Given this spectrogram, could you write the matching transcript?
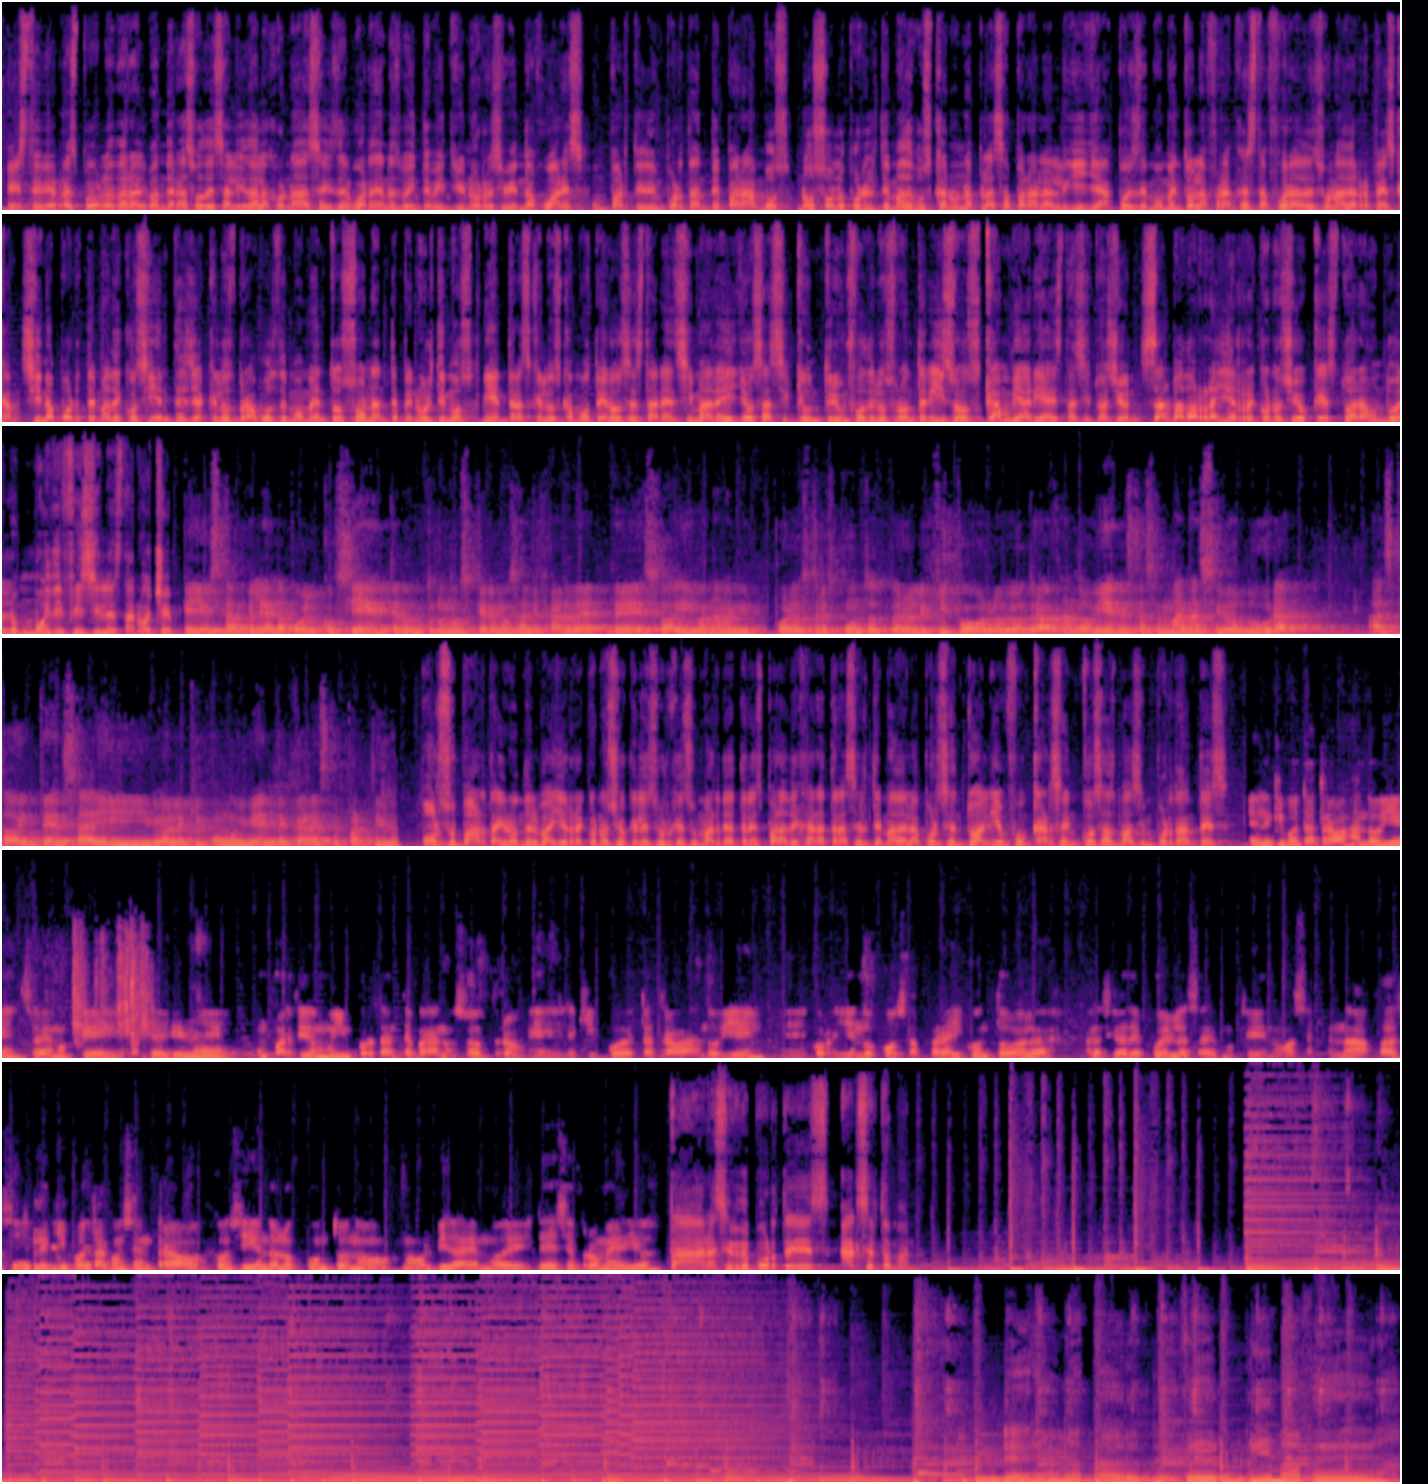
Este viernes Puebla dará el banderazo de salida a la jornada 6 del Guardianes 2021 recibiendo a Juárez, un partido importante para ambos, no solo por el tema de buscar una plaza para la liguilla, pues de momento la franja está fuera de zona de repesca, sino por tema de cocientes ya que los Bravos de momento son antepenúltimos, mientras que los Camoteros están encima de ellos, así que un triunfo de los fronterizos cambiaría esta situación. Salvador Reyes reconoció que esto hará un duelo muy difícil esta noche. Ellos están peleando por el cociente, nosotros nos queremos alejar de, de eso y van a venir por esos tres puntos, pero el equipo lo veo trabajando bien esta semana ha sido dura, ha estado intensa y veo al equipo muy bien de cara a este partido. Por su parte, Iron del Valle reconoció que le surge sumar de a tres para dejar atrás el tema de la porcentual y enfocarse en cosas más importantes. El equipo está trabajando bien, sabemos que se viene un partido muy importante para nosotros, el equipo está trabajando bien, eh, corrigiendo cosas para ir con toda la, a la ciudad de Puebla, sabemos que no va a ser nada fácil, el equipo está concentrado, consiguiendo los puntos, no nos olvidaremos de, de ese promedio. Para Sir Deportes, Axel Tomán. Tarde de primavera.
